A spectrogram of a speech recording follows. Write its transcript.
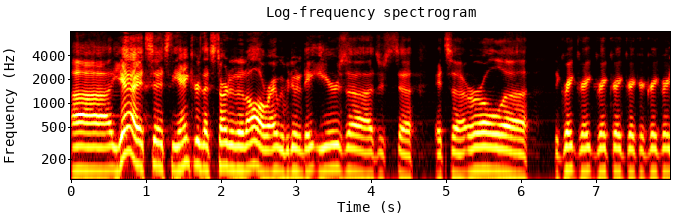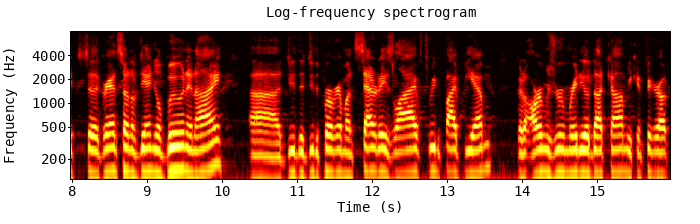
Uh, yeah, it's it's the anchor that started it all. Right, we've been doing it eight years. Uh, just uh, it's uh, Earl, uh, the great great great great great great great great uh, grandson of Daniel Boone, and I uh, do the do the program on Saturdays live, three to five p.m. Go to armsroomradio.com. You can figure out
